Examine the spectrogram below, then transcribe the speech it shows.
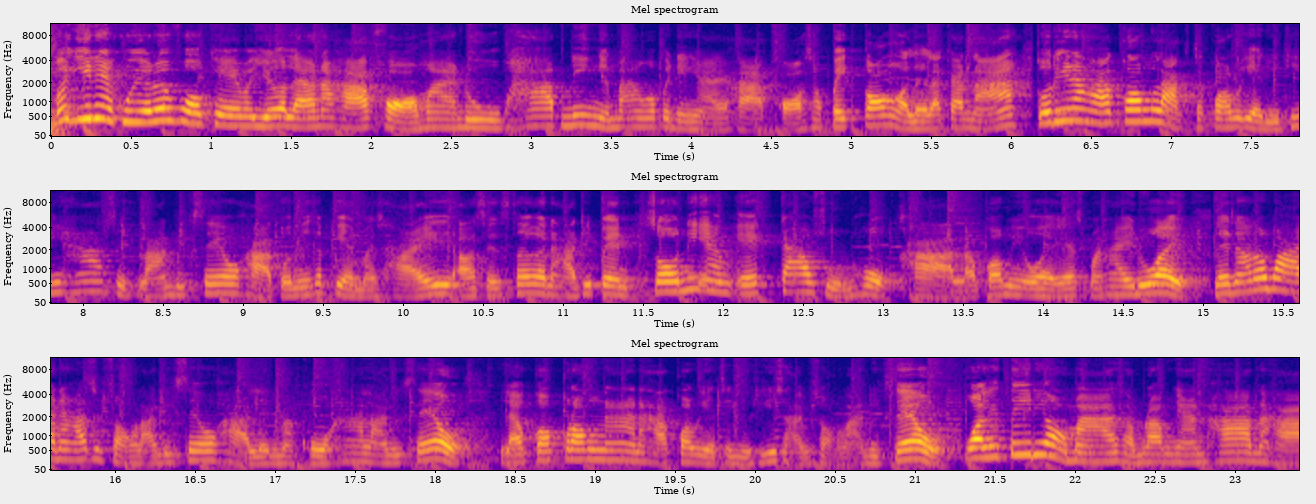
เมื่อกี้เนี่ยคุยเรื่อง 4K มาเยอะแล้วนะคะ ขอมาดูภาพนิ่งกันบ้างว่าเป็นยังไงค่ะ ขอสเปคกล้องก่อนเลยละกันนะ ตัวนี้นะคะกล้องหลักจะความละเอียดอยู่ที่ 50 ล้านพิกเซลค่ะ ตัวนี้จะเปลี่ยนมาใช้เซนเซอร์นะคะ ที่เป็น Sony MX 906 ค่ะ แล้วก็มี OIS มาให้ด้วย เลนส์อัลตร้าไวนะคะ 12 ล้านพิกเซลค่ะ เลนส์มาโคร 5 ล้านพิกเซล แล้วก็กล้องหน้านะคะ ความละเอียดจะอยู่ที่ 32 ล้านพิกเซลคุณภาพที่ออกมาสำหรับงานภาพนะคะ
